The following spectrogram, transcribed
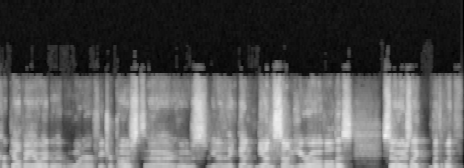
Kurt Galvao at, at, Warner Feature Post, uh, who's you know the, the unsung hero of all this. So it was like with with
